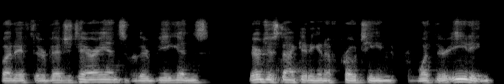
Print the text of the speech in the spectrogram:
But if they're vegetarians or they're vegans, they're just not getting enough protein from what they're eating.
